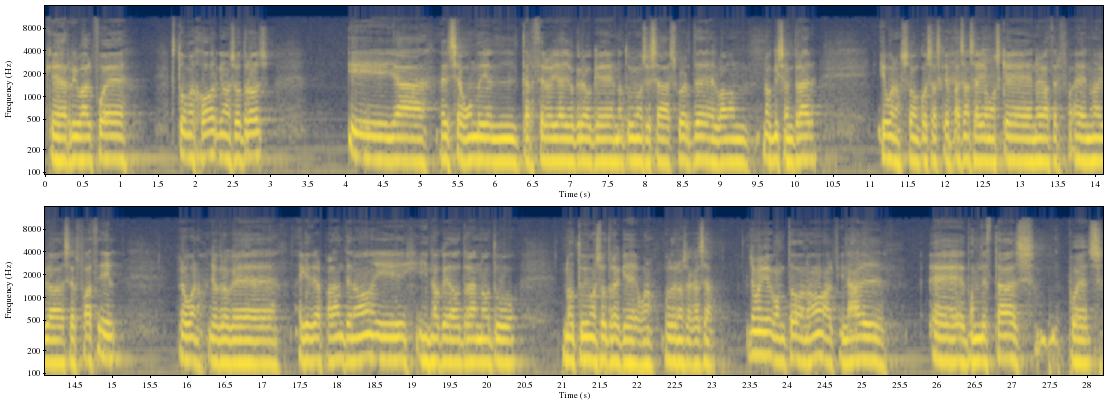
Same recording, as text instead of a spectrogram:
que el rival fue, estuvo mejor que nosotros y ya el segundo y el tercero ya yo creo que no tuvimos esa suerte, el balón no quiso entrar y bueno, son cosas que pasan, sabíamos que no iba a, hacer, eh, no iba a ser fácil, pero bueno, yo creo que hay que tirar para adelante, ¿no? Y, no queda otra, no, tu, no tuvimos otra que, bueno, volvernos a casa. Yo me quedo con todo, ¿no? Al final, eh, donde estás, pues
